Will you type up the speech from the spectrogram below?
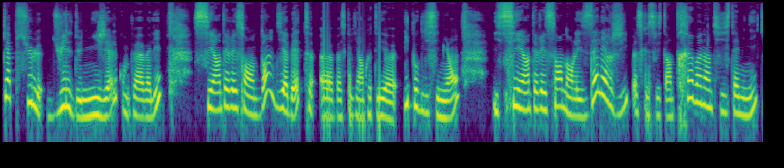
capsules d'huile de nigel qu'on peut avaler. C'est intéressant dans le diabète euh, parce qu'il y a un côté euh, C'est intéressant dans les allergies parce que c'est un très bon antihistaminique.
